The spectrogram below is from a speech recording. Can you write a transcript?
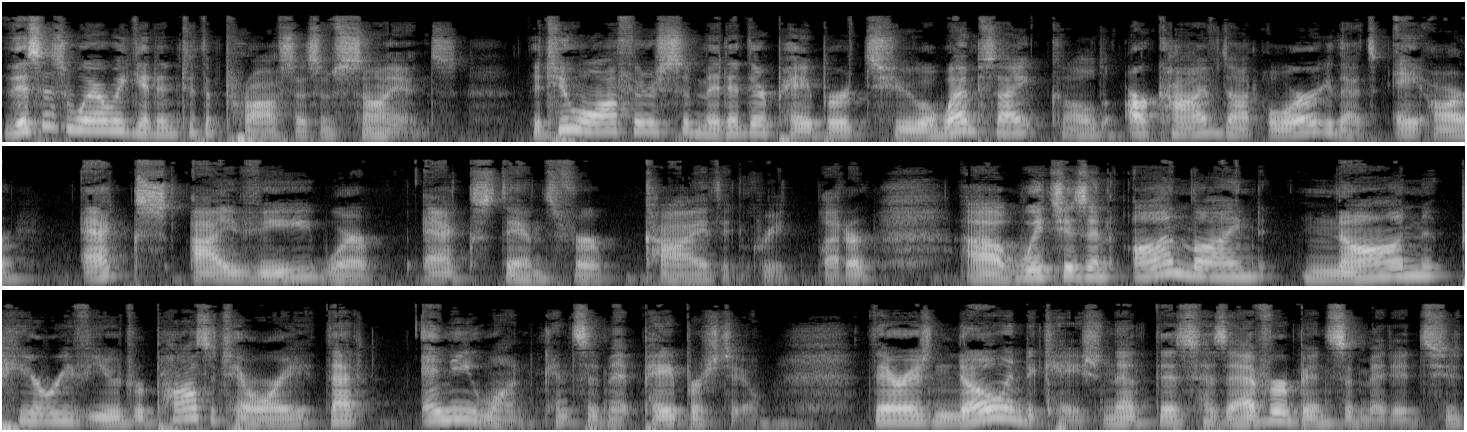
This is where we get into the process of science. The two authors submitted their paper to a website called arxiv.org, that's A R X I V, where X stands for Chi, the Greek letter, uh, which is an online, non peer reviewed repository that anyone can submit papers to. There is no indication that this has ever been submitted to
